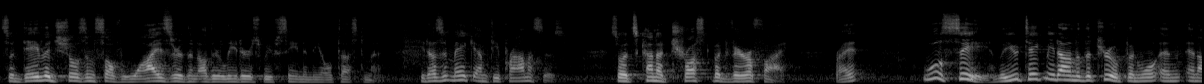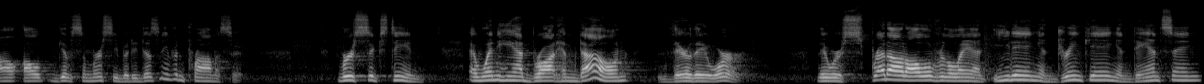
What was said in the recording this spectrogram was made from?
So David shows himself wiser than other leaders we've seen in the Old Testament. He doesn't make empty promises. So it's kind of trust but verify, right? We'll see. Will you take me down to the troop and, we'll, and, and I'll, I'll give some mercy, but he doesn't even promise it. Verse 16 And when he had brought him down, there they were they were spread out all over the land, eating and drinking and dancing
